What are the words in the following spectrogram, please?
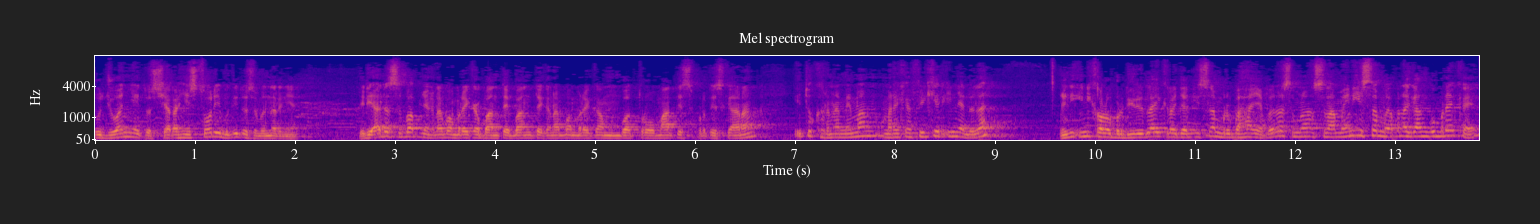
Tujuannya itu secara histori begitu sebenarnya. Jadi ada sebabnya kenapa mereka bantai-bantai, kenapa mereka membuat traumatis seperti sekarang. Itu karena memang mereka pikir ini adalah ini ini kalau berdiri lagi kerajaan Islam berbahaya. Padahal selama ini Islam nggak pernah ganggu mereka ya.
